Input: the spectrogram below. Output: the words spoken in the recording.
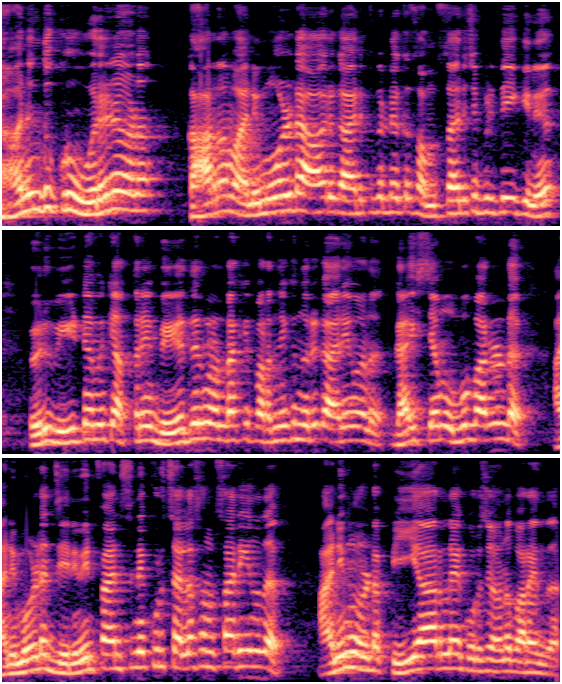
ഞാനെന്ത് ക്രൂരനാണ്? കാരണം അനുമോളുടെ ആ ഒരു കാര്യത്തെ പറ്റിയൊക്കെ സംസാരിച്ചപ്പോഴത്തേക്കിന് ഒരു വീട്ടമ്മയ്ക്ക് അത്രയും വേദനകൾ ഉണ്ടാക്കി പറഞ്ഞേക്കുന്ന ഒരു കാര്യമാണ്. ഗൈസ് ഞാൻ മുമ്പ് പറഞ്ഞിട്ടുണ്ട്. അനുമോളുടെ ജെനുവിൻ ഫാൻസിനെ കുറിച്ചല്ല സംസാരിക്കുന്നത്. അനിമോളുടെ പി ആറിനെ കുറിച്ചാണ് പറയുന്നത്.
